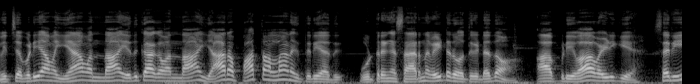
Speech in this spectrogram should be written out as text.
மிச்சபடி அவன் ஏன் வந்தான்? எதுக்காக வந்தான்? யாரை பார்த்தான்லாம் எனக்கு தெரியாது. விட்டுருங்க சார்னு வெயிட்டர் ஒத்துக்கிட்டதும் அப்படி வா வழிக்கு. சரி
